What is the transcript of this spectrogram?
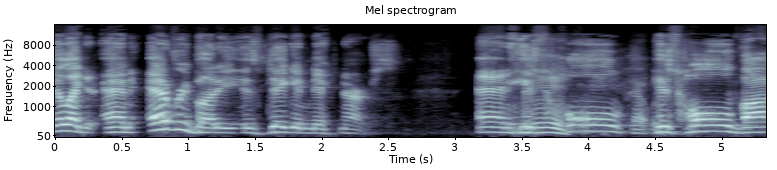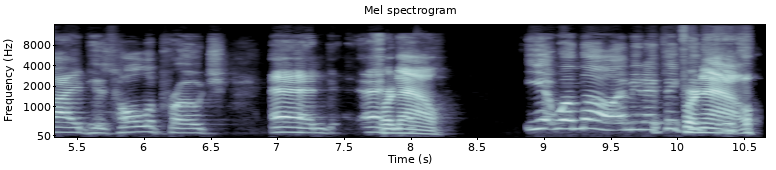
they're like it, and everybody is digging Nick Nurse, and his Mm. whole was- his whole vibe, his whole approach, and, and For now. yeah, well, no, I mean, I think For it's- it's- now.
